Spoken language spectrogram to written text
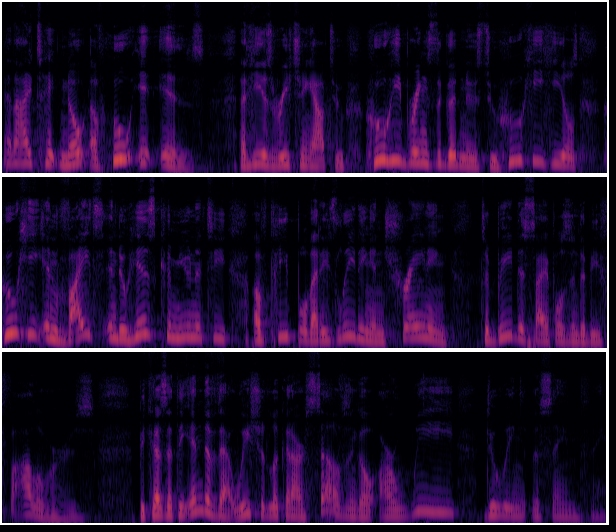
and I take note of who it is that he is reaching out to, who he brings the good news to, who he heals, who he invites into his community of people that he's leading and training to be disciples and to be followers. Because at the end of that, we should look at ourselves and go, are we doing the same thing?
